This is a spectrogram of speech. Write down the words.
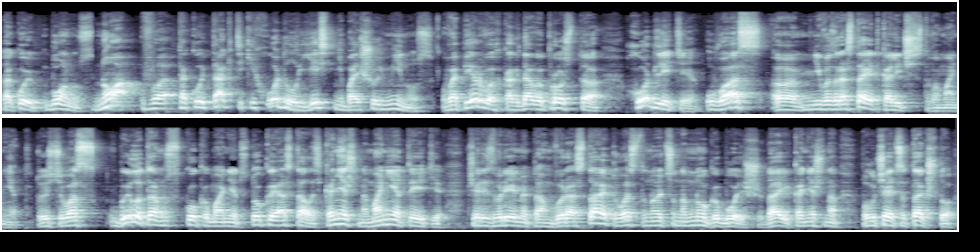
такой бонус. Но в такой тактике ходл есть небольшой минус. Во-первых, когда вы просто ходлите, у вас э, не возрастает количество монет. То есть у вас было там сколько монет, столько и осталось. Конечно, монеты эти через время там вырастают, у вас становится намного больше. Да? И, конечно, получается так, что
